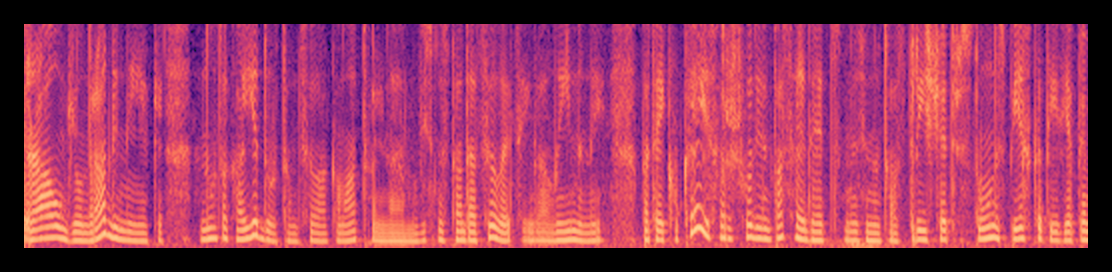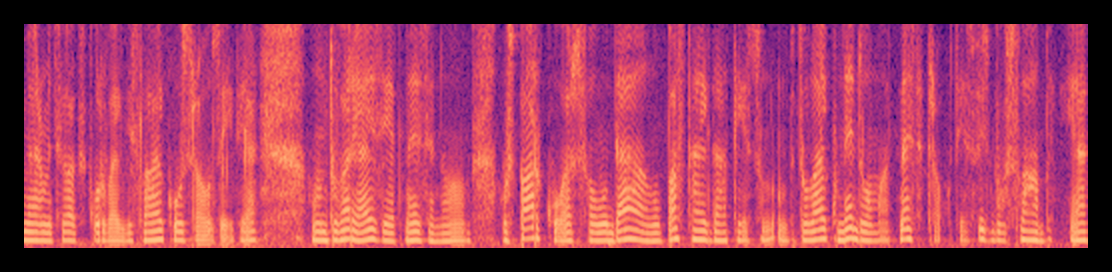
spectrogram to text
draugi un radinieki, nu, iedot tam cilvēkam atvaļinājumu, vismaz tādā cilvēcīgā līmenī. Pateikt, ok, es varu šodien pasēdēt, nezinu, tās 3-4 stundas pieskatīt, ja, piemēram, ir cilvēks, kuru vajag visu laiku uzraudzīt. Ja, un tu vari aiziet, nezinu, uz parku ar savu dēlu, pastaigāties un, un to laiku nedomāt, nesatraukties, viss būs labi. Ja.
